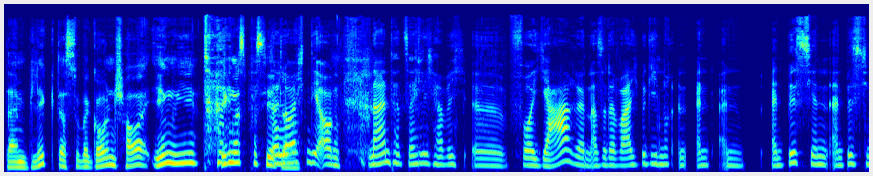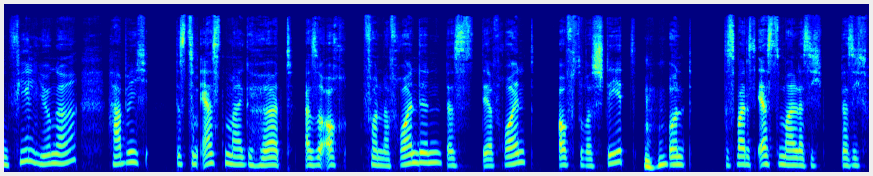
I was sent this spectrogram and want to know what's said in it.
deinem Blick, dass du bei Golden Shower irgendwie irgendwas passiert. da leuchten die Augen. Nein, tatsächlich habe ich äh, vor Jahren, also da war ich wirklich noch ein, ein, ein, ein, bisschen, ein bisschen viel jünger, habe ich das zum ersten Mal gehört. Also auch von einer Freundin, dass der Freund auf sowas steht. Mhm. Und das war das erste Mal, dass ich, dass ich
